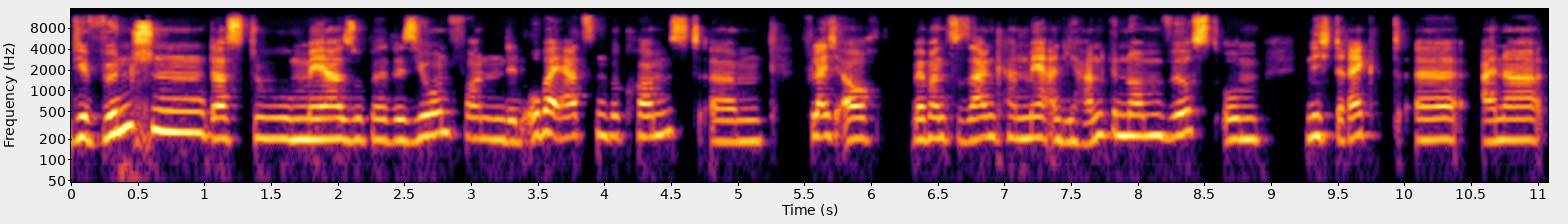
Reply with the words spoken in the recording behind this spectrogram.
dir wünschen, dass du mehr Supervision von den Oberärzten bekommst, ähm, vielleicht auch, wenn man so sagen kann, mehr an die Hand genommen wirst, um nicht direkt äh, einer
